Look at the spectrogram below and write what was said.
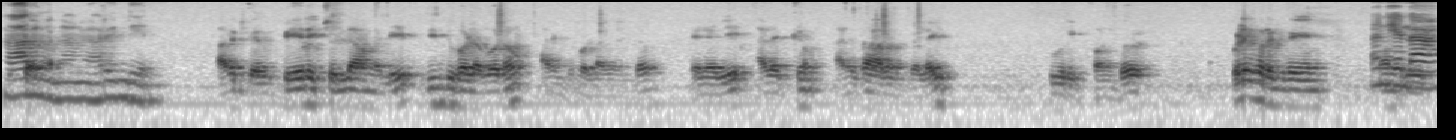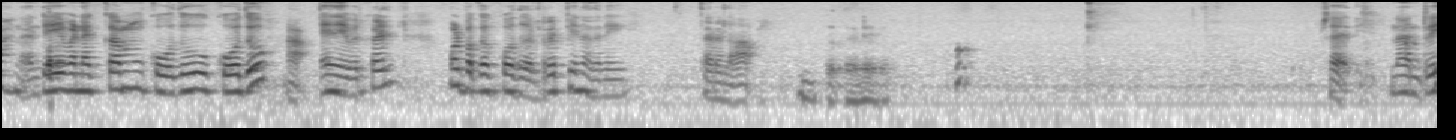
காரணம் நான் அறிந்தேன். அதற்கு பேரை சொல்லாமலே புரிந்து கொள்ள வேணும் அறிந்து கொள்ள வேண்டும். எனவே அதற்கும் அனுதாபங்களை கூறிக்கொண்டு விடைபெறுகிறேன். நன்றி. அண்ணா நன்றி வணக்கம். கோது கோது. இவர்கள் உங்கள் பக்கம் கோதுகள் இருப்பின் அதனை தரலாம். சரி நன்றி.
